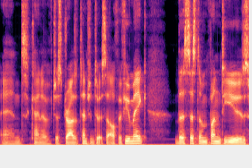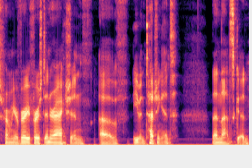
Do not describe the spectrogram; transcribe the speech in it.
and kind of just draws attention to itself. If you make the system fun to use from your very first interaction of even touching it, then that's good.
